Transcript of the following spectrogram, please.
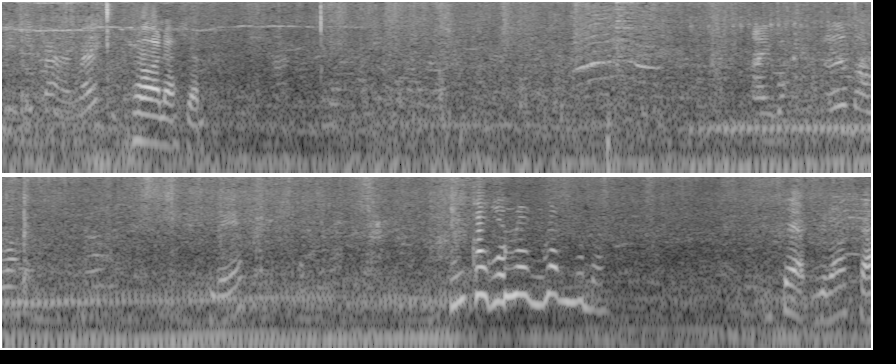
มีที่ป่าไหมพอแล้วฉัน ไอ้วะเออมาวะ เด้มัน ก็บ่ล่มล่มอยู่นะแสบอยู่แล้วจ้ะ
